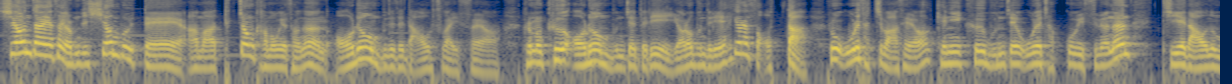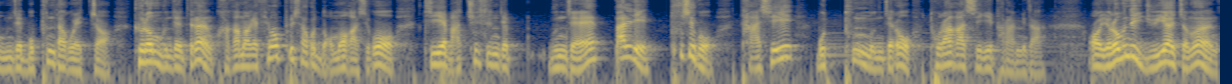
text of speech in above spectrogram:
시험장에서 여러분들 시험 볼 때 아마 특정 과목에서는 어려운 문제들이 나올 수가 있어요. 그러면 그 어려운 문제들이 여러분들이 해결할 수 없다. 그럼 오래 잡지 마세요. 괜히 그 문제 오래 잡고 있으면은 뒤에 나오는 문제 못 푼다고 했죠. 그런 문제들은 과감하게 세모풀이하고 넘어가시고 뒤에 맞출 수 있는 문제 빨리 푸시고 다시 못 푼 문제로 돌아가시기 바랍니다. 어, 여러분들이 유의할 점은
